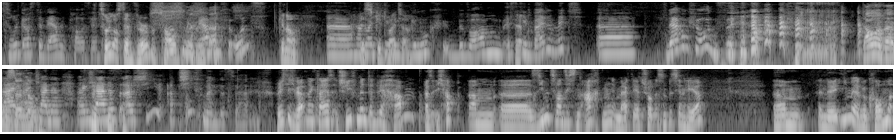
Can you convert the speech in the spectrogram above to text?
Zurück aus der Werbepause. zurück aus der Werbepause. mit Werbung für uns. Genau. Äh, haben Es wir geht weiter. genug beworben. Es Ja. geht weiter mit äh, Werbung für uns. Nein, ein, Dauerwerbesendung. kleine, ein kleines Archi Achievement, das wir hatten. Richtig, wir hatten ein kleines Achievement, denn wir haben, also ich habe am äh, 27.08., ihr merkt jetzt schon, ist ein bisschen her, ähm, eine E-Mail bekommen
